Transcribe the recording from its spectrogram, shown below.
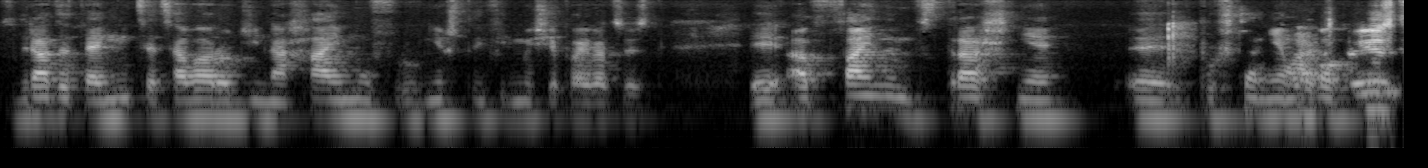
Zdradzę tajemnicę, cała rodzina Haimów również w tym filmie się pojawia, co jest y, a fajnym strasznie y, puszczeniem tak, to jest,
